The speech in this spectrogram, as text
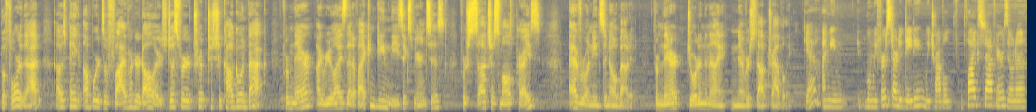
Before that, I was paying upwards of $500 just for a trip to Chicago and back. From there, I realized that if I can gain these experiences for such a small price, everyone needs to know about it. From there, Jordan and I never stopped traveling. Yeah, I mean, when we first started dating, we traveled from Flagstaff, Arizona,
